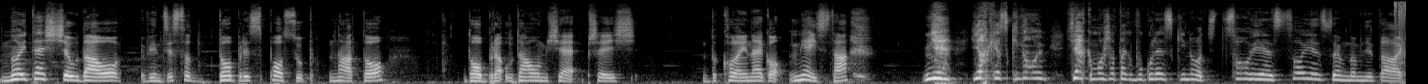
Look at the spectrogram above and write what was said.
No i też się udało, więc jest to dobry sposób na to. Dobra, udało mi się przejść do kolejnego miejsca. Nie! Jak ja zginąłem? Jak można tak w ogóle zginąć? Co jest? Co jest ze mną nie tak?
